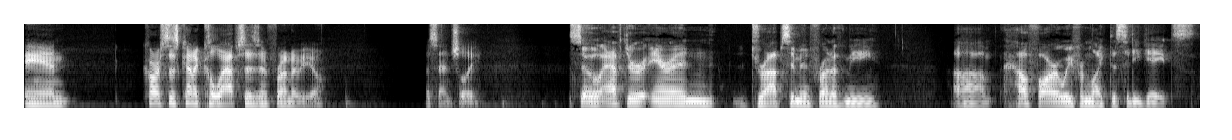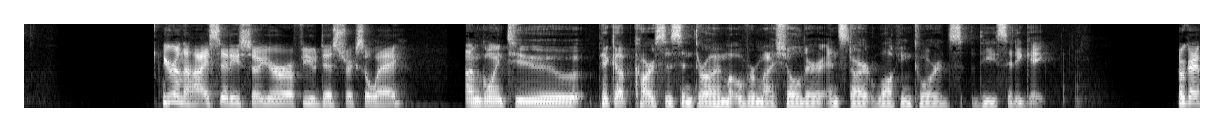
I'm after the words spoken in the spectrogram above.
and Karsus kind of collapses in front of you, essentially. So after Aaron drops him in front of me, um, how far are we from like the city gates? You're in the high city, so you're a few districts away. I'm going to pick up Karsus and throw him over my shoulder and start walking towards the city gate. Okay,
